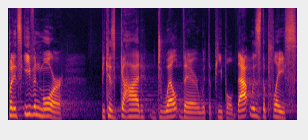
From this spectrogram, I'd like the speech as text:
But it's even more because God dwelt there with the people. That was the place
